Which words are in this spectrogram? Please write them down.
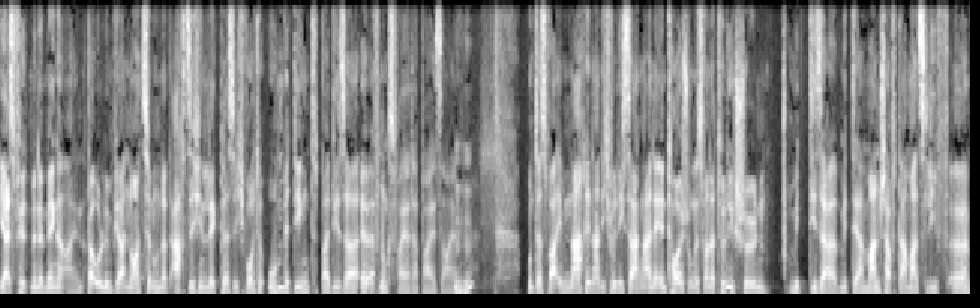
Ja, es fällt mir eine Menge ein. Bei Olympia 1980 in Lake Placid, ich wollte wollte unbedingt bei dieser Eröffnungsfeier dabei sein. Mhm. Und das war im Nachhinein, ich will nicht sagen eine Enttäuschung. Es war natürlich schön mit dieser, mit der Mannschaft. Damals lief, äh,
